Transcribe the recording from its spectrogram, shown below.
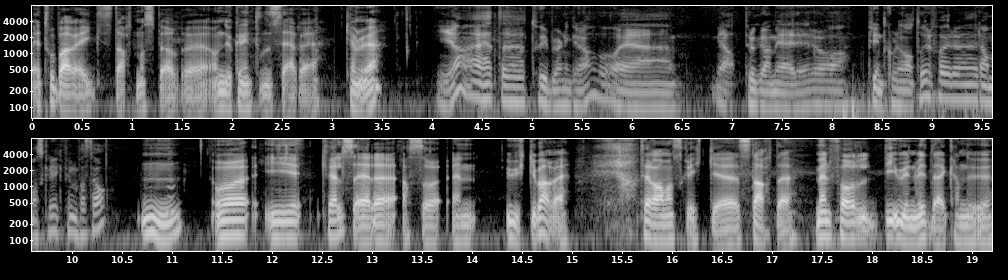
jeg tror bare jeg starter med å spørre eh, om du kan introdusere hvem du er. Ja, jeg heter Torbjørn Grav og er ja, programmerer og printkoordinator for eh, Ramaskrik filmfestival. Mm. Og i kveld så er det altså en uke bare til Ramaskrik eh, starter. Men for de uinnvidde, kan du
